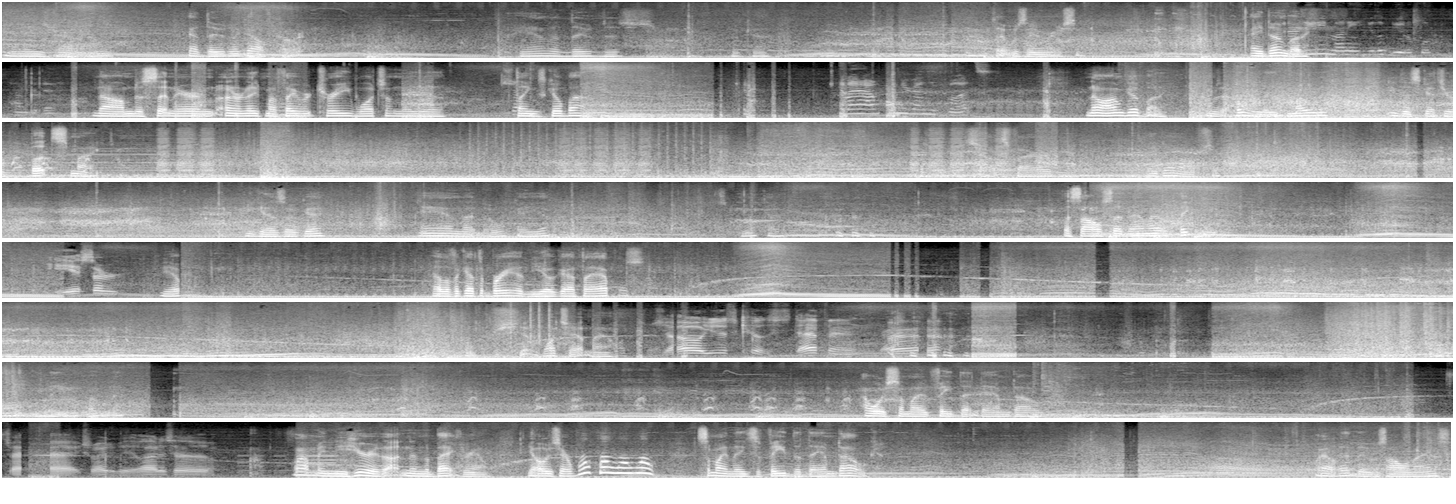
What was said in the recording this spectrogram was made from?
And he's driving. Got a dude in a golf cart. And a dude that's okay. That was interesting. How you doing, buddy? you need money. You look beautiful. Have a good day. No, I'm just sitting there and underneath my favorite tree watching the uh, things go by. Can I have one of your guys' butts? No, I'm good, buddy. I'm just- Holy moly. You just got your butt smacked. Shots fired. How you doing, officer? You guys okay? And that, okay, yeah. Okay. Let's all sit down and have a picnic. Yes, sir. Yep. Hell, if I got the bread, you got the apples. Oh shit! Watch out now. Yo, you just killed Stefan, bruh. I wish somebody would feed that damn dog. Facts, right? It'd be loud as hell. Well, I mean, you hear it in the background. You always hear, whoop, whoop, whoop, whoop. Somebody needs to feed the damn dog. Well, that dude was hauling ass.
